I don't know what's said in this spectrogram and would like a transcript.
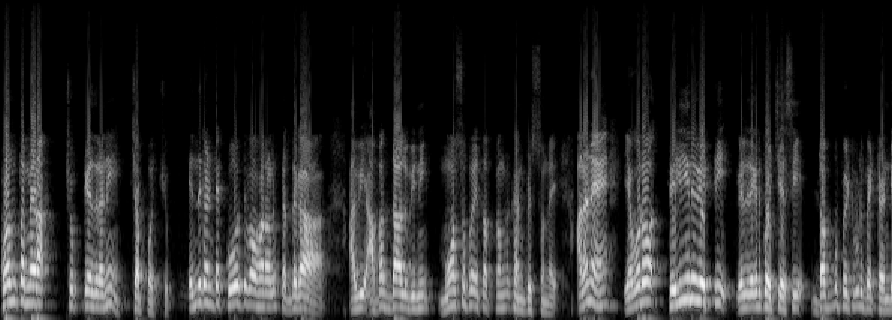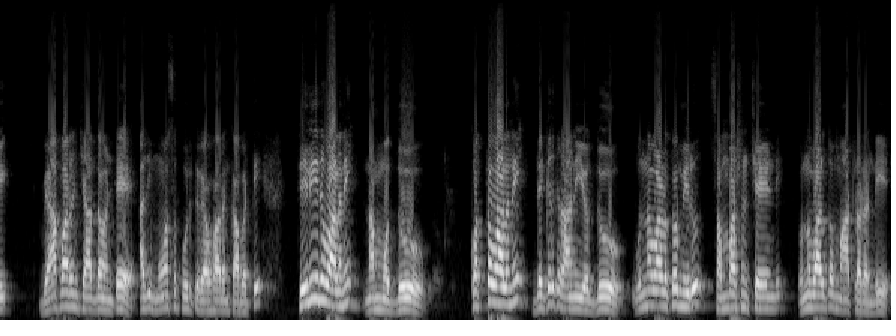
కొంతమేర చుక్కెదురని చెప్పొచ్చు. ఎందుకంటే కోర్టు వ్యవహారాలు పెద్దగా అవి అబద్ధాలు విని మోసపోయే తత్వంగా కనిపిస్తున్నాయి. అలానే ఎవరో తెలియని వ్యక్తి వీళ్ళ దగ్గరికి వచ్చేసి డబ్బు పెట్టుబడి పెట్టండి. వ్యాపారం చేద్దామంటే అది మోసపూరిత వ్యవహారం కాబట్టి తెలియని వాళ్ళని నమ్మొద్దు. కొత్త వాళ్ళని దగ్గరికి రానియొద్దు. ఉన్న వాళ్ళతో మీరు సంభాషణ చేయండి. ఉన్న వాళ్ళతో మాట్లాడండి.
